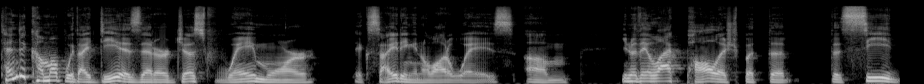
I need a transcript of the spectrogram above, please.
tend to come up with ideas that are just way more exciting in a lot of ways. Um, you know, they lack polish, but the the seed,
